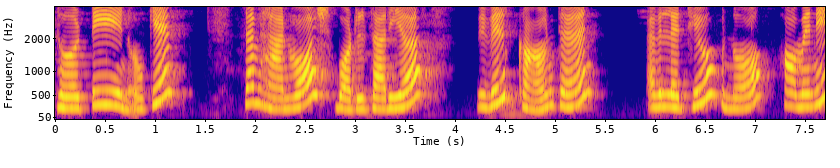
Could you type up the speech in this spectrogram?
13. Okay. Some hand wash bottles are here. We will count and I will let you know how many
